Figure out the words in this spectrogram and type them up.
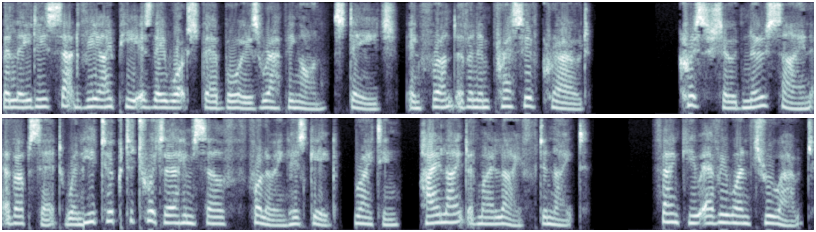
The ladies sat VIP as they watched their boys rapping on stage in front of an impressive crowd. Chris showed no sign of upset when he took to Twitter himself following his gig, writing, Highlight of my life tonight. Thank you everyone throughout.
